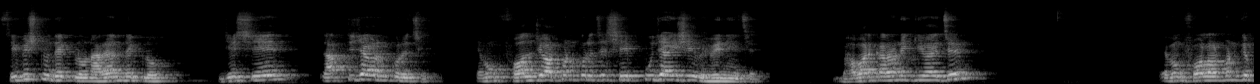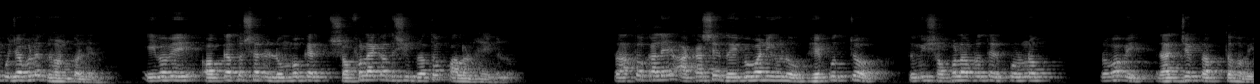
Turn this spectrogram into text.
শ্রীবিষ্ণু দেখল, নারায়ণ দেখল যে সে রাত্রি জাগরণ করেছে এবং ফল যে অর্পণ করেছে সে পূজা হিসেবে ভেবে নিয়েছে। ভাবার কারণে কি হয়েছে? এবং ফল অর্পণকে পূজা বলে গ্রহণ করলেন। এইভাবে অজ্ঞাতসারে লম্বকের সফল একাদশী ব্রত পালন হয়ে গেল। প্রাতকালে আকাশে দৈববাণী হলো, হে পুত্র তুমি সফলাব্রতের পূর্ণ প্রভাবে রাজ্যে প্রাপ্ত হবে।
